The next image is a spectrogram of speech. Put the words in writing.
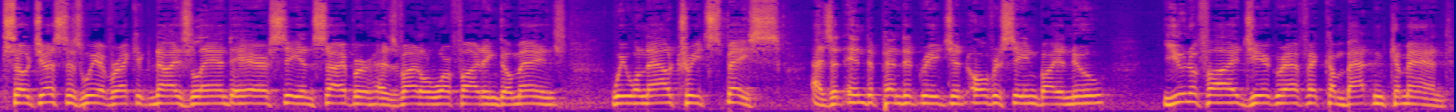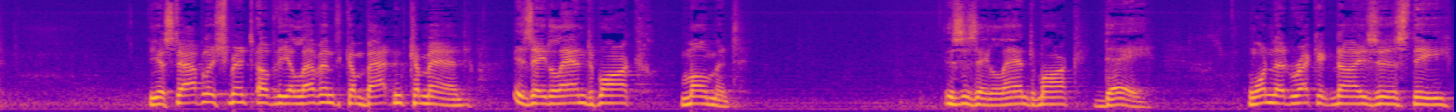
So, just as we have recognized land, air, sea, and cyber as vital warfighting domains, we will now treat space as an independent region overseen by a new, unified geographic combatant command. The establishment of the 11th Combatant Command is a landmark moment. This is a landmark day, one that recognizes the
